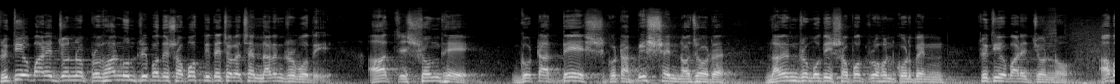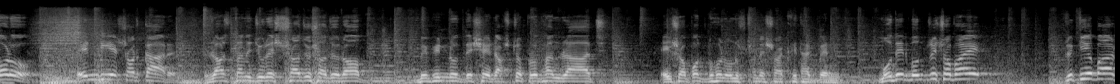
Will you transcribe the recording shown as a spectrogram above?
তৃতীয়বারের জন্য প্রধানমন্ত্রী পদে শপথ নিতে চলেছেন নরেন্দ্র মোদী। আজ সন্ধে গোটা দেশ, গোটা বিশ্বের নজর নরেন্দ্র মোদী শপথ গ্রহণ করবেন তৃতীয়বারের জন্য। আবারও এনডিএ সরকার, রাজধানী জুড়ে সাজো সাজো রব, বিভিন্ন দেশের রাষ্ট্রপ্রধান রাজ এই শপথ গ্রহণ অনুষ্ঠানে সাক্ষী থাকবেন। মোদীর মন্ত্রিসভায় তৃতীয়বার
